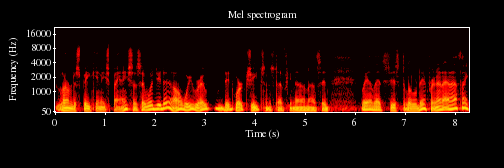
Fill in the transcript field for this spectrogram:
learned to speak any Spanish. I said, what'd you do? Oh, we wrote, did worksheets and stuff, you know. And I said, well, that's just a little different. And, and I think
